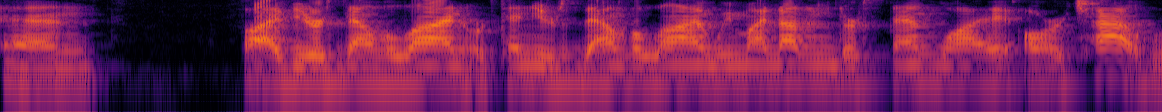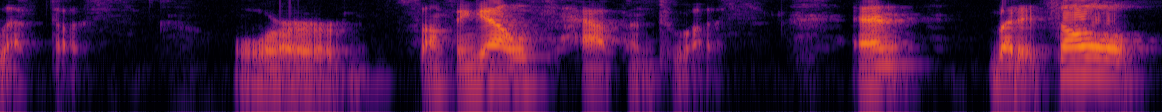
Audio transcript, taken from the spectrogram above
And five years down the line or 10 years down the line, we might not understand why our child left us or something else happened to us. And but it's all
